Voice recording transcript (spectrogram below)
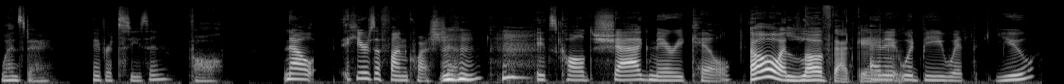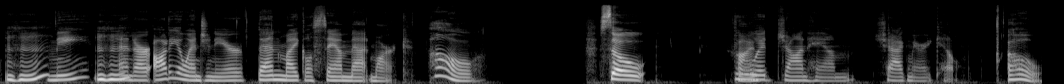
Wednesday. Favorite season? Fall. Now, here's a fun question. Mhm. It's called Shag, Mary, Kill, Oh, I love that game. and it would be with you, Mm-hmm. me, Mhm. and our audio engineer, Ben, Michael, Sam, Matt, Mark. Oh. So, Who Fine. would John Hamm shag, Mary, kill? oh.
